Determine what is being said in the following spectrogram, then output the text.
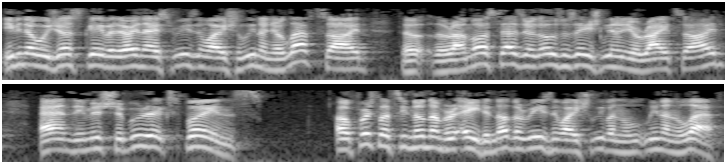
Even though we just gave a very nice reason why you should lean on your left side, the, the Ramah says there are those who say you should lean on your right side, and the Mishabura explains, Oh, first let's see note number eight. Another reason why you should lean on the, lean on the left.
